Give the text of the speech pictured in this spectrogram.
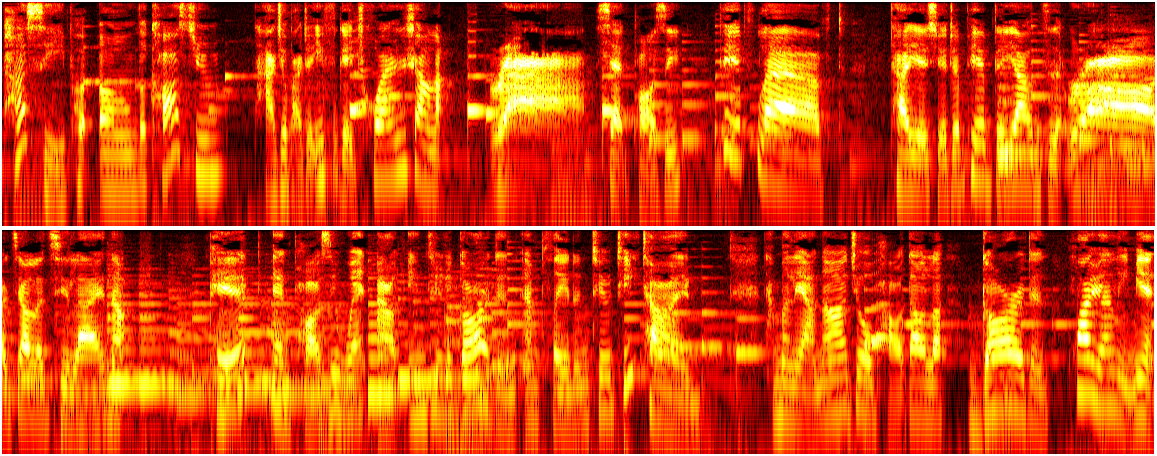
？”Posy put on the costume，他就把这衣服给穿上了。Rah! said Posy. Pip laughed. 他也学着 Pip 的样子，rah 叫了起来呢。Pip and Posy went out into the garden and played until tea time. 他们俩呢就跑到了 garden 花园里面，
